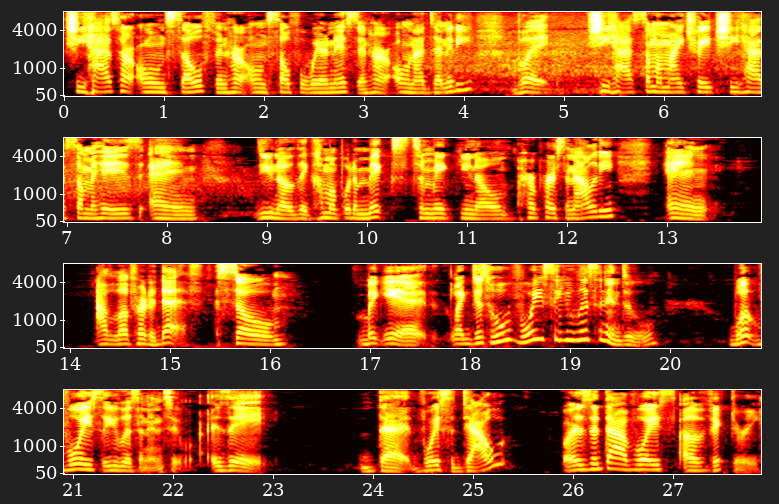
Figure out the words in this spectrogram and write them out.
she has her own self and her own self awareness and her own identity, but she has some of my traits. She has some of his and, you know, they come up with a mix to make, you know, her personality. And I love her to death. So, but yeah, like just who voice are you listening to? What voice are you listening to? Is it that voice of doubt or is it that voice of victory?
